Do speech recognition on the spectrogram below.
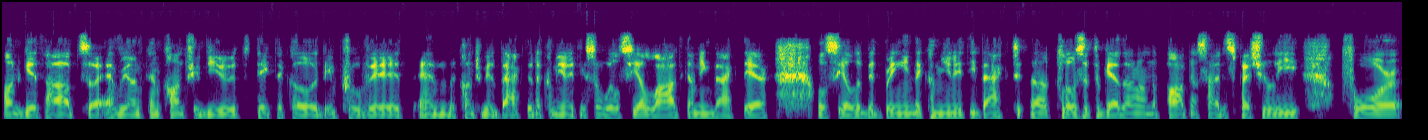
on GitHub so everyone can contribute, take the code, improve it, and contribute back to the community. So we'll see a lot coming back there. We'll see a little bit bringing the community back to, uh, closer together on the partner side, especially for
